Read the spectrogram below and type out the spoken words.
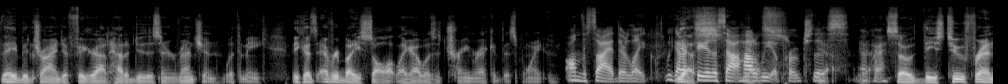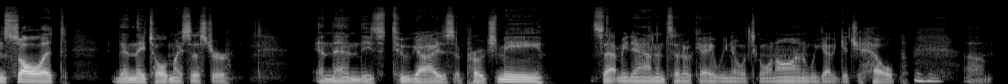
they've been trying to figure out how to do this intervention with me because everybody saw it like I was a train wreck at this point. on the side, they're like, we got to Yes, figure this out. How do we approach this? yeah. Okay. So these two friends saw it. Then they told my sister. And then these two guys approached me, sat me down, and said, okay, we know what's going on. We got to get you help. Mhm. Um,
